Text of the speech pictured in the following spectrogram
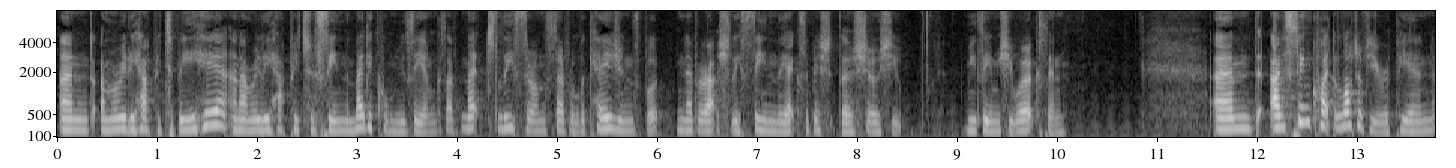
and I'm really happy to be here, and I'm really happy to have seen the Medical Museum, because I've met Lisa on several occasions, but never actually seen the exhibition, the show she, museum she works in. And I've seen quite a lot of European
